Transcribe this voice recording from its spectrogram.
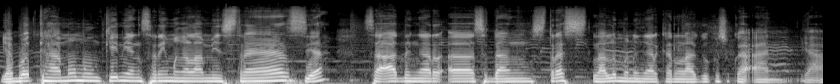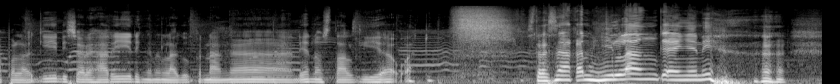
Ya buat kamu mungkin yang sering mengalami stres ya saat dengar eh, sedang stres lalu mendengarkan lagu kesukaan. Ya apalagi di sore hari dengan lagu kenangan dia nostalgia. Waduh stresnya akan hilang kayaknya nih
